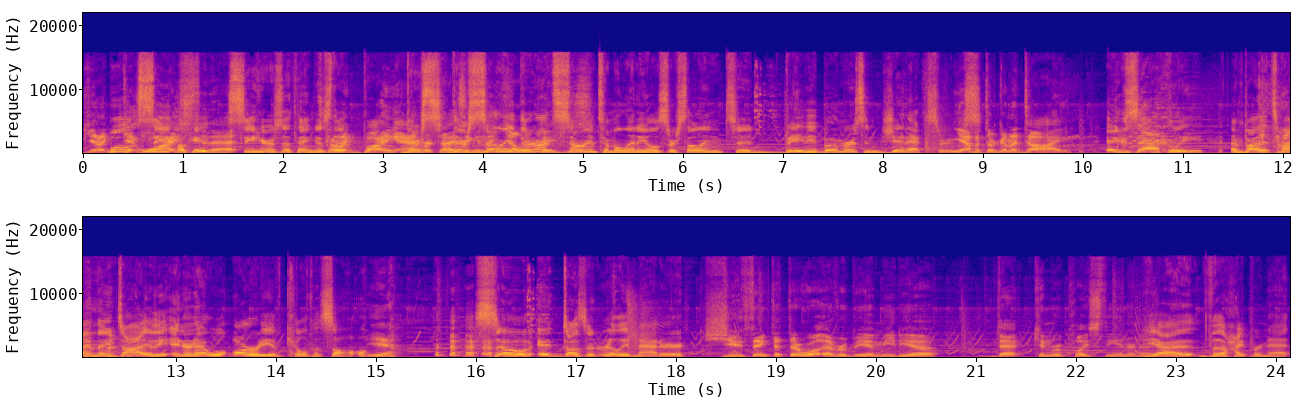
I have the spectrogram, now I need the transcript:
get, Well, get see, wise okay, to that. see, here's the thing: is It's kinda like buying they're, advertising they're in the selling, yellow They're not pages. selling to millennials; they're selling to baby boomers and Gen Xers. yeah, but they're gonna die. Exactly. And by the time they die, the internet will already have killed us all. Yeah. So it doesn't really matter. Do you think that there will ever be a media that can replace the internet? Yeah, the hypernet.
